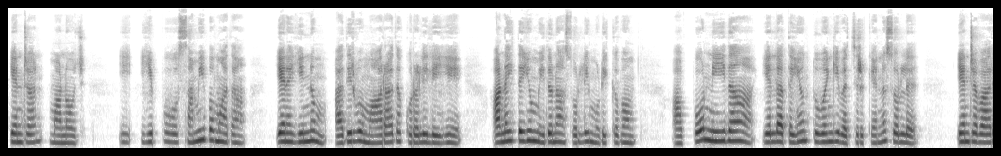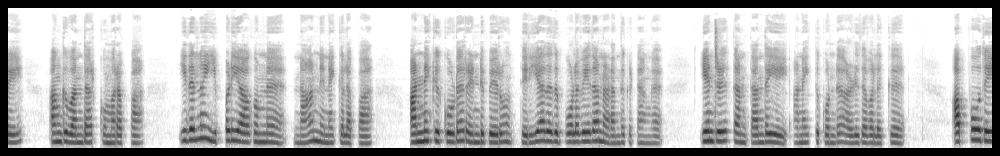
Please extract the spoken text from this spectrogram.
என்றான் மனோஜ். "இ- இப்போ சமீபமாதான் என இன்னும் அதிர்வு மாறாத குரலிலேயே அனைத்தையும் மிதுனா சொல்லி முடிக்கவும் அப்போ நீதான் எல்லாத்தையும் துவங்கி வச்சிருக்கேன்னு சொல்லு என்றவாறே அங்கு வந்தார் குமரப்பா. இதெல்லாம் இப்படி ஆகும்னு நான் நினைக்கலப்பா. அன்னைக்கு கூட ரெண்டு பேரும் தெரியாதது போலவே தான் நடந்துக்கிட்டாங்க என்று தன் தந்தையை அணைத்து கொண்டு அழுதவளுக்கு. அப்போதே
